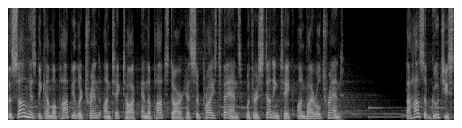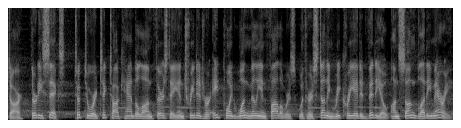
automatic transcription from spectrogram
The song has become a popular trend on TikTok and the pop star has surprised fans with her stunning take on viral trend. The House of Gucci star, 36, took to her TikTok handle on Thursday and treated her 8.1 million followers with her stunning recreated video on song Bloody Mary.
